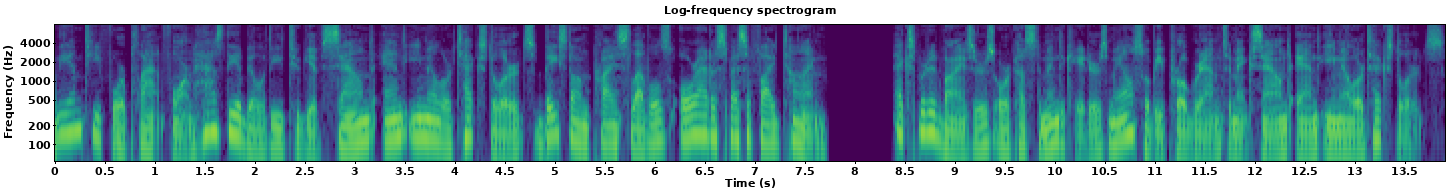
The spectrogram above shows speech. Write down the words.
The MT4 platform has the ability to give sound and email or text alerts based on price levels or at a specified time. Expert advisors or custom indicators may also be programmed to make sound and email or text alerts.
